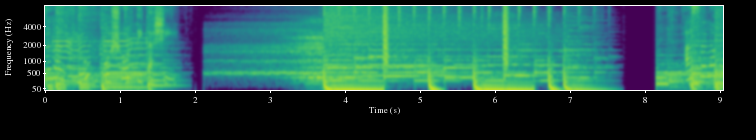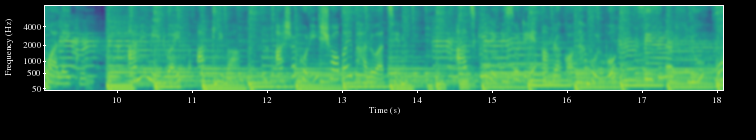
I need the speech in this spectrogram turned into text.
সিজনাল ফ্লু ও সর্দি কাশি? আসসালামু আলাইকুম, আমি মিডওয়াইফ আকলিমা। আশা করি সবাই ভালো আছেন। আজকের এপিসোডে আমরা কথা বলব সিজনাল ফ্লু ও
